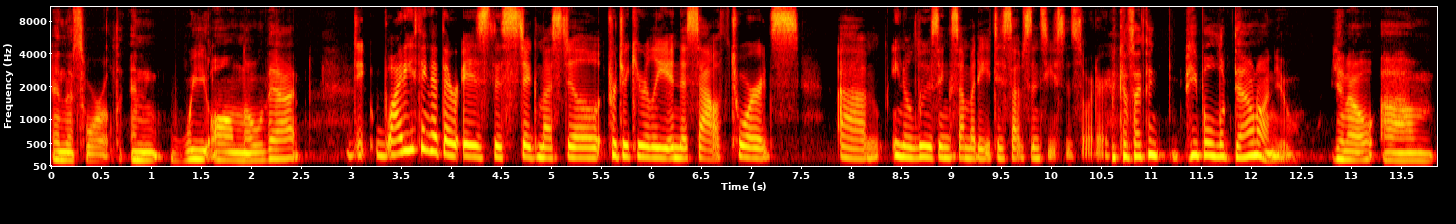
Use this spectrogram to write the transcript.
in this world, and we all know that. Why do you think that there is this stigma still, particularly in the South, towards um, you know losing somebody to substance use disorder? Because I think people look down on you. You know, um,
